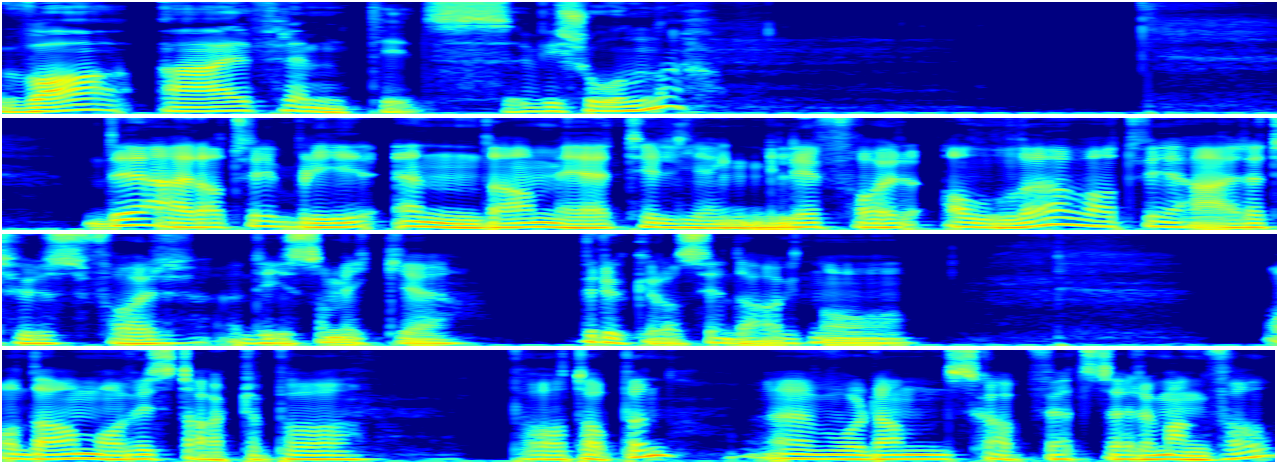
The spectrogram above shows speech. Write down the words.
Hva er fremtidsvisjonene? Det er at vi blir enda mer tilgjengelig for alle, og at vi er et hus for de som ikke bruker oss i dag nå. Og da må vi starte på, på toppen. Eh, hvordan skaper vi et større mangfold?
